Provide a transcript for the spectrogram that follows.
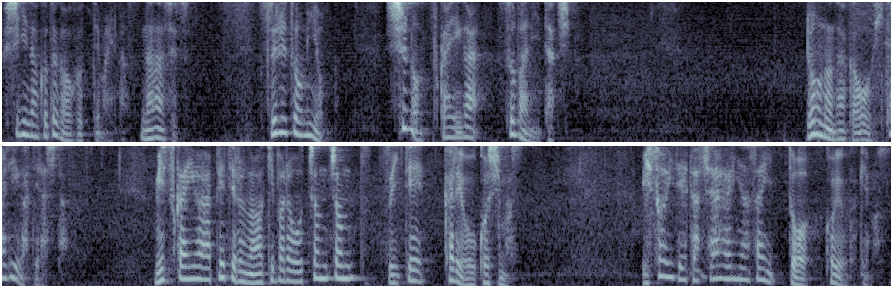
不思議なことが起こってまいります。7節。すると見よ。主の使いがそばに立ち牢の中を光が照らした。見つかいはペテロの脇腹をちょんちょんとついて彼を起こします。急いで立ち上がりなさいと声をかけます。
